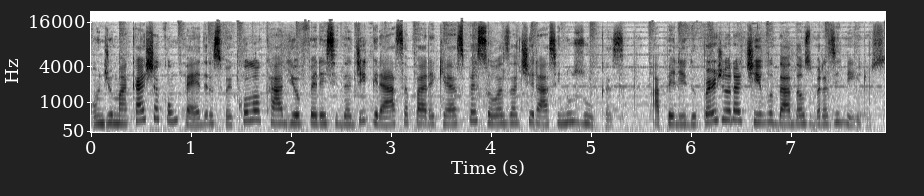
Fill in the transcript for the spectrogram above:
onde uma caixa com pedras foi colocada e oferecida de graça para que as pessoas atirassem nos Ucas, apelido pejorativo dado aos brasileiros.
